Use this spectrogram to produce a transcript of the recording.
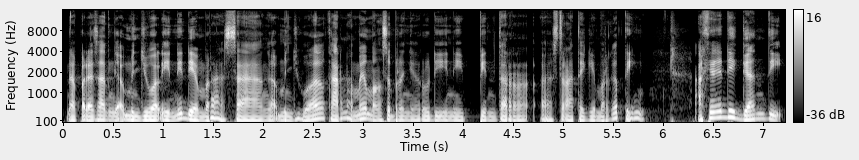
Nah pada saat nggak menjual ini dia merasa nggak menjual karena memang sebenarnya Rudy ini pinter uh, strategi marketing. Akhirnya dia ganti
